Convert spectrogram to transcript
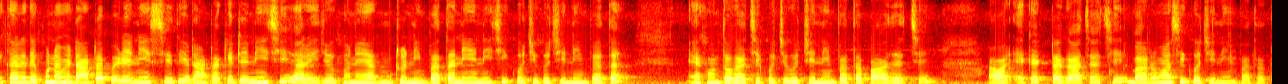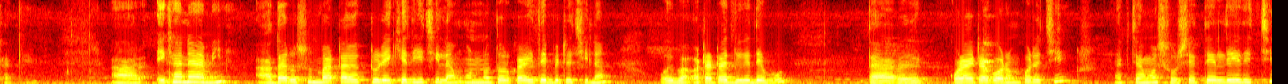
এখানে দেখুন আমি ডাঁটা পেড়ে নিয়েছি, দিয়ে ডাঁটা কেটে নিয়েছি, আর এই যে ওখানে এক মুঠো নিম পাতা নিয়ে নিয়েছি, কচি কচি নিম পাতা। এখন তো গাছে কচি কচি নিম পাতা পাওয়া যাচ্ছে। আবার এক একটা গাছ আছে, বারো মাসই কচি নিম পাতা থাকে। আর এখানে আমি আদা, রসুন বাটাও একটু রেখে দিয়েছিলাম, অন্য তরকারিতে বেটেছিলাম, ওই বাটাটা দিয়ে দেব। তার কড়াইটা গরম করেছি এক চামচ সর্ষের তেল দিয়ে দিচ্ছি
